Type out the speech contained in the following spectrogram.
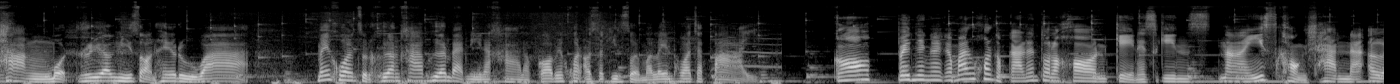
พังหมดเรื่องนี้สอนให้รู้ว่า ไม่ควรสุดเครื่องฆ่าเพื่อนแบบนี้นะคะ แล้วก็ไม่ควรเอาสกินสวยมาเล่นเพราะว่าจะตาย ก็เป็นยังไงกันบ้างทุกคนกับการเล่นตัวละครเก๋ในสกิน Nice ของฉันนะ เออ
